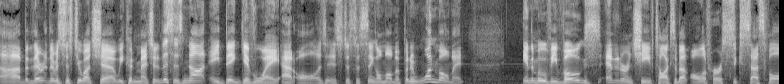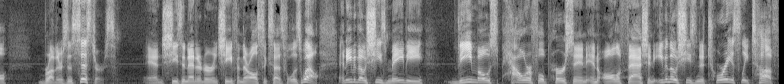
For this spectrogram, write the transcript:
Uh, but there, there was just too much uh, we couldn't mention. This is not a big giveaway at all. It's, it's just a single moment. But in one moment in the movie, Vogue's editor in chief talks about all of her successful brothers and sisters. And she's an editor in chief, and they're all successful as well. And even though she's maybe the most powerful person in all of fashion, even though she's notoriously tough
